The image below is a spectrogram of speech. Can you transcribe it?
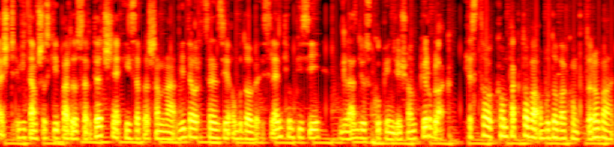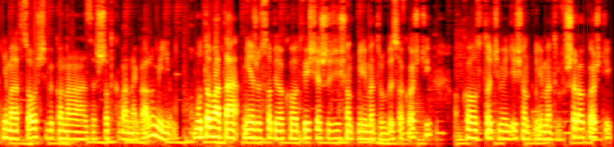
Cześć, witam wszystkich bardzo serdecznie i zapraszam na wideo recenzję obudowy Silentium PC Gladius Q50 Pure Black. Jest to kompaktowa obudowa komputerowa, niemal w całości wykonana ze szczotkowanego aluminium. Obudowa ta mierzy sobie około 260 mm wysokości, około 190 mm szerokości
